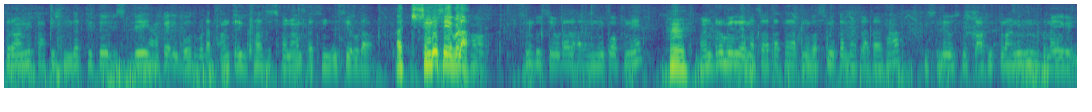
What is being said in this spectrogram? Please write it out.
तो रानी काफ़ी सुंदर थी तो इसलिए यहाँ का एक बहुत बड़ा तांत्रिक था जिसका नाम था सिंधु सेवड़ा। अच्छा सिंधु सेवड़ा? हाँ सिंधु सेवड़ा रानी को अपने हम्म अंडर में लेना चाहता था अपने वश में करना चाहता था इसलिए उसने काफ़ी प्लानिंग बनाई गई।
